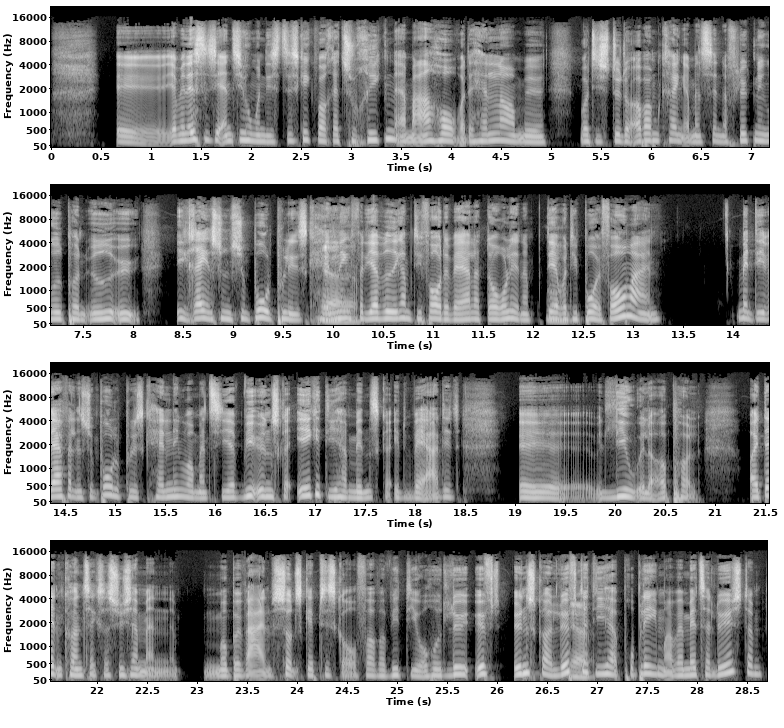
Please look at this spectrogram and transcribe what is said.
øh, jeg vil næsten sige antihumanistisk, ikke? hvor retorikken er meget hård, hvor det handler om, øh, hvor de støtter op omkring, at man sender flygtninge ud på en øde ø, i ren sådan symbolpolitisk handling, ja, Ja, ja. ja. fordi jeg ved ikke, om de får det værre eller dårligt, end der, Mm. hvor de bor i forvejen. Men det er i hvert fald en symbolpolitisk handling, hvor man siger, at vi ønsker ikke de her mennesker et værdigt øh, liv eller ophold. Og i den kontekst, så synes jeg, man må bevare en sund skeptisk over for, hvorvidt de overhovedet lø- øft- ønsker at løfte ja. Ja. de her problemer og være med til at løse dem,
